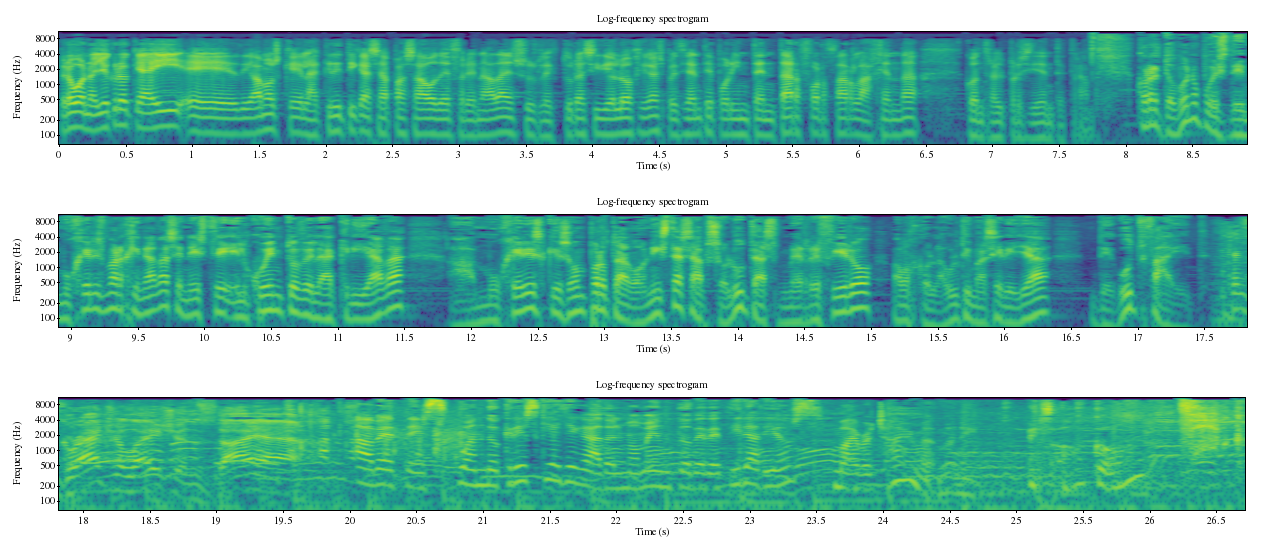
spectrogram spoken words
Pero bueno, yo creo que ahí, eh, digamos que la crítica se ha pasado de frenada en sus lecturas ideológicas, precisamente por intentar forzar la agenda contra el presidente Trump. Correcto. Bueno, pues de mujeres marginadas en este El cuento de la criada a mujeres que son protagonistas absolutas. Me refiero, vamos con la última serie ya, The Good Fight. Congratulations, Diane. A veces, cuando crees que ha llegado el momento de decir adiós, My retirement money, it's all gone. Fuck.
